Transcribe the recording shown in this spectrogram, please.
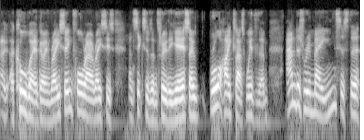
a, a cool way of going racing, four hour races and six of them through the year. So brought high class with them. Anders remains as the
